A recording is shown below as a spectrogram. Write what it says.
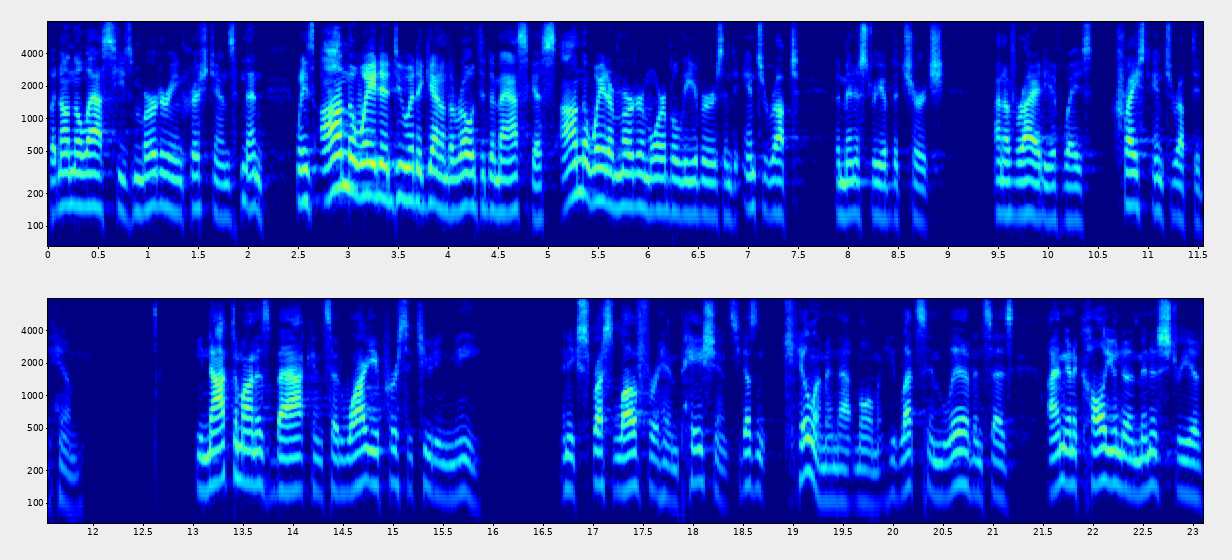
But nonetheless, he's murdering Christians. And then when he's on the way to do it again on the road to Damascus, on the way to murder more believers and to interrupt the ministry of the church on a variety of ways, Christ interrupted him. He knocked him on his back and said, Why are you persecuting me? And he expressed love for him, patience. He doesn't kill him in that moment. He lets him live and says, I'm going to call you into a ministry of,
